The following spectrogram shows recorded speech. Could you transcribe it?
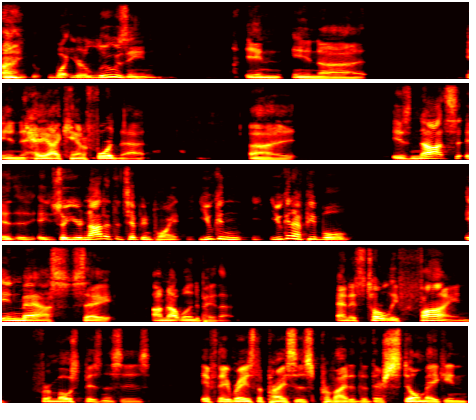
what you're losing in in uh, in hey I can't afford that uh, is not s- it- it- so you're not at the tipping point. You can you can have people in mass say I'm not willing to pay that, and it's totally fine for most businesses if they raise the prices, provided that they're still making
